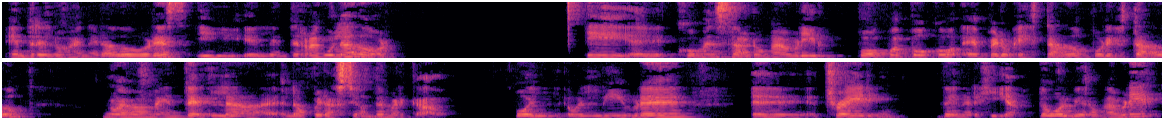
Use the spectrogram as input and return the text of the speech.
entre los generadores y el ente regulador y eh, comenzaron a abrir poco a poco, eh, pero estado por estado, nuevamente la, operación de mercado o el libre trading de energía. Lo volvieron a abrir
